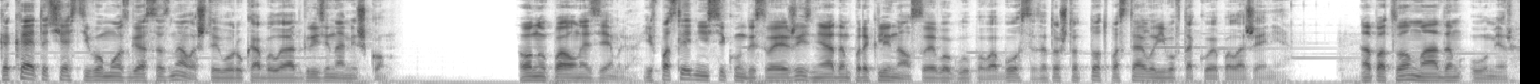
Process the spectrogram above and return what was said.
Какая-то часть его мозга осознала, что его рука была отгрызена мешком. Он упал на землю, и в последние секунды своей жизни Адам проклинал своего глупого босса за то, что тот поставил его в такое положение. А потом Адам умер,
